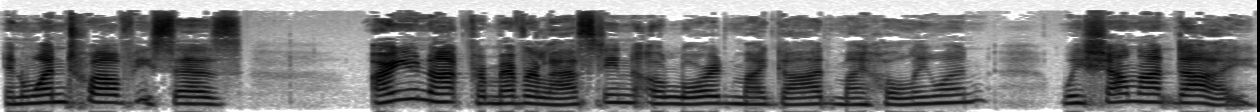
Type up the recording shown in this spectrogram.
In 112, he says, Are you not from everlasting, O Lord, my God, my Holy One? We shall not die.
